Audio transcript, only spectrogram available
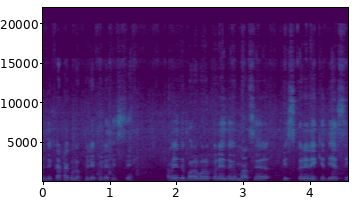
এই যে কাটাগুলো ফেলে ফেলে দিচ্ছে। আমি এই যে বড় বড় করে এই যে মাছে পিস করে রেখে দিয়েছি।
